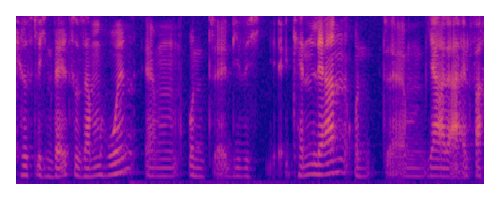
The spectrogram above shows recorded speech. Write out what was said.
christlichen Welt zusammenholen ähm, und äh, die sich äh, kennenlernen und ähm, ja, da einfach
